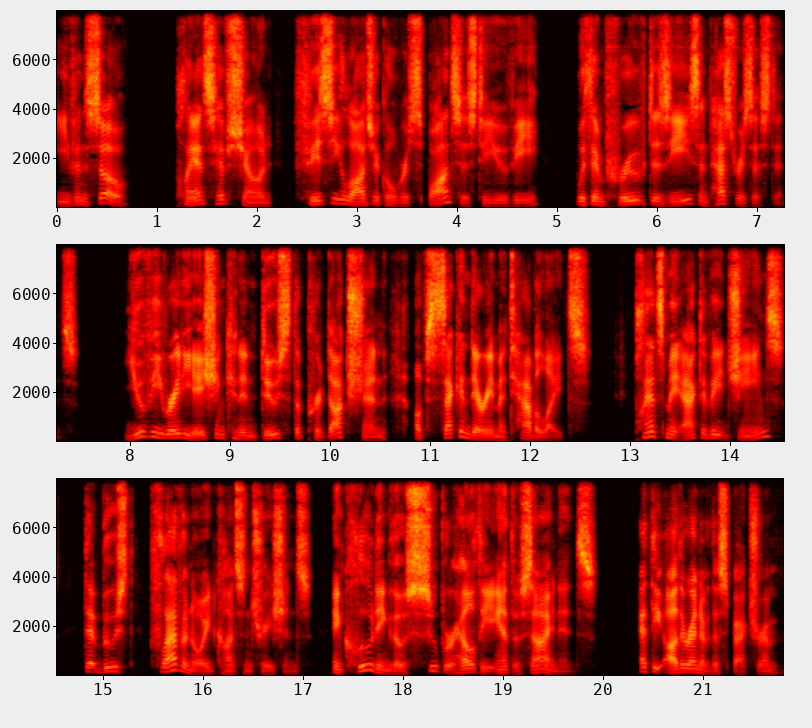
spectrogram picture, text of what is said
Even so, plants have shown physiological responses to UV with improved disease and pest resistance. UV radiation can induce the production of secondary metabolites. Plants may activate genes that boost flavonoid concentrations, including those super healthy anthocyanins. At the other end of the spectrum,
